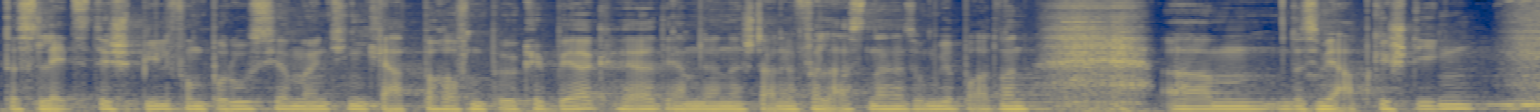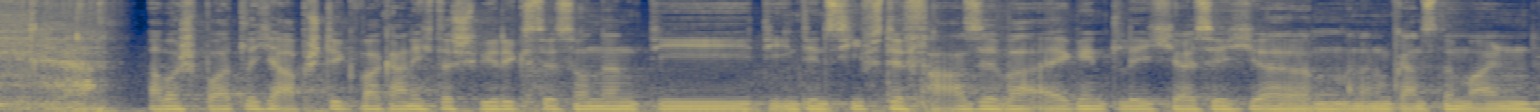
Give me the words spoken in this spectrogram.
das letzte Spiel von Borussia Mönchengladbach auf dem Bökelberg. Ja, die haben dann das Stadion verlassen, als sie umgebaut waren. Ähm, da sind wir abgestiegen. Aber sportlicher Abstieg war gar nicht das Schwierigste, sondern die, die intensivste Phase war eigentlich, als ich ähm, an einem ganz normalen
